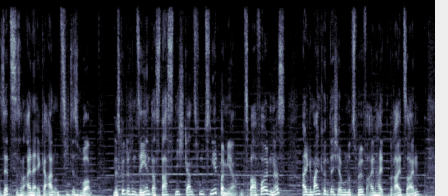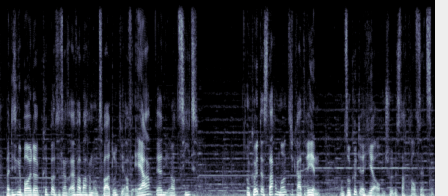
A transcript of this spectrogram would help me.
setzt es an einer Ecke an und zieht es rüber. Und jetzt könnt ihr schon sehen, dass das nicht ganz funktioniert bei mir. Und zwar folgendes. Allgemein könnt ihr ja nur 12 Einheiten breit sein. Bei diesem Gebäude könnte man es jetzt ganz einfach machen. Und zwar drückt ihr auf R, während ihr noch zieht. Und könnt das Dach um 90 Grad drehen. Und so könnt ihr hier auch ein schönes Dach draufsetzen.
